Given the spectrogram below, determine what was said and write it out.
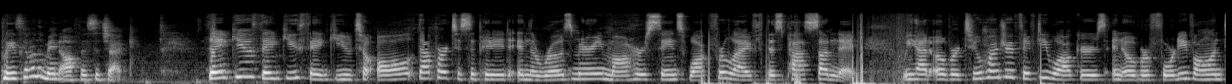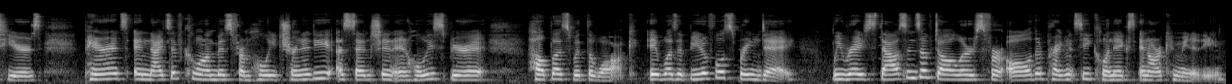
Please come to the main office to check. Thank you, thank you, thank you to all that participated in the Rosemary Maher Saints Walk for Life this past Sunday. We had over 250 walkers and over 40 volunteers, parents, and Knights of Columbus from Holy Trinity, Ascension, and Holy Spirit help us with the walk. It was a beautiful spring day. We raised thousands of dollars for all the pregnancy clinics in our community.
